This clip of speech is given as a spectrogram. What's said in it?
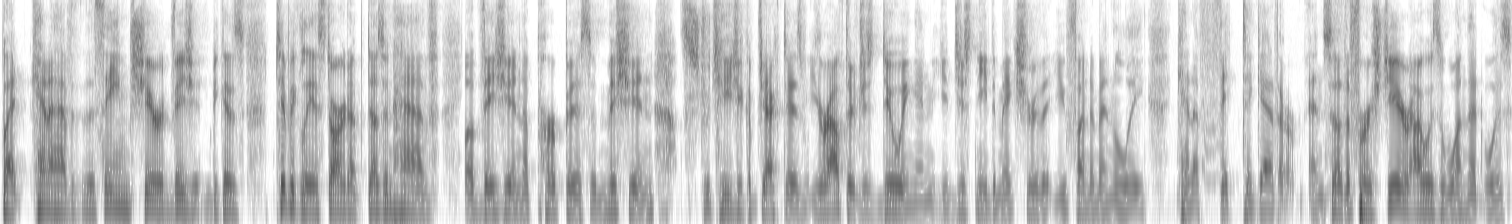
but kind of have the same shared vision. Because typically a startup doesn't have a vision a purpose a mission strategic objectives. You're out there just doing and you just need to make sure that you fundamentally kind of fit together. And so the first year i was the one that was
